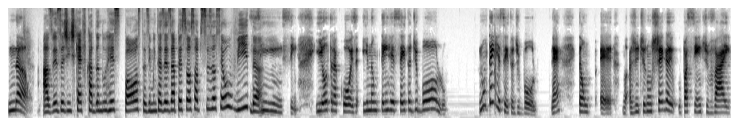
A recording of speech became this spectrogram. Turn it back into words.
Não. Às vezes a gente quer ficar dando respostas e muitas vezes a pessoa só precisa ser ouvida. Sim, sim. E outra coisa, e não tem receita de bolo não tem receita de bolo, né? Então, é, a gente não chega, o paciente vai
